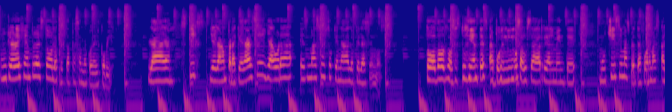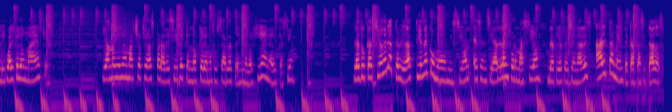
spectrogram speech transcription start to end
Un claro ejemplo es todo lo que está pasando con el COVID. Las TICs llegaron para quedarse y ahora es más uso que nada lo que le hacemos. Todos los estudiantes aprendimos a usar realmente muchísimas plataformas, al igual que los maestros. Ya no hay una marcha atrás para decir de que no queremos usar la tecnología en la educación. La educación en la actualidad tiene como misión esencial la información de profesionales altamente capacitados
